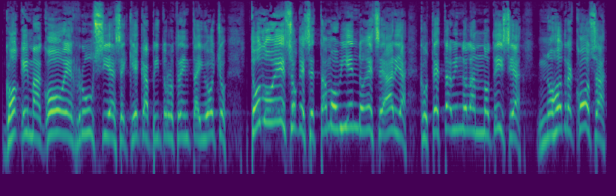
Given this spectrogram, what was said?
Gog y Magog Rusia, Ezequiel capítulo 38. Todo eso que se está moviendo en ese área, que usted está viendo las noticias, no es otra cosa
